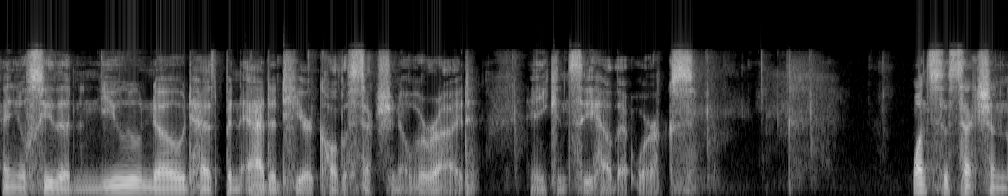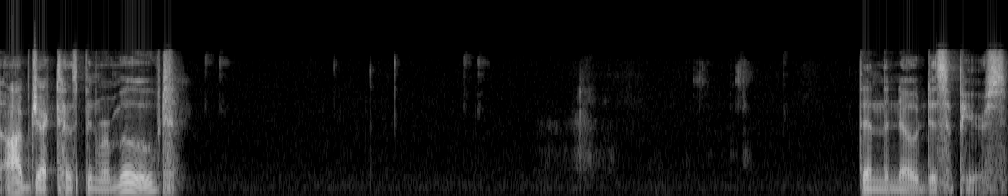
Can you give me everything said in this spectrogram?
and you'll see that a new node has been added here called a section override, and you can see how that works. Once the section object has been removed, then the node disappears.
